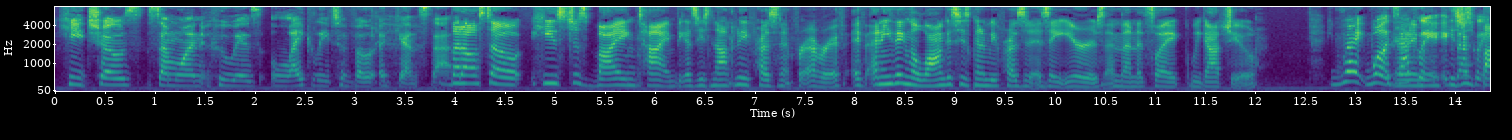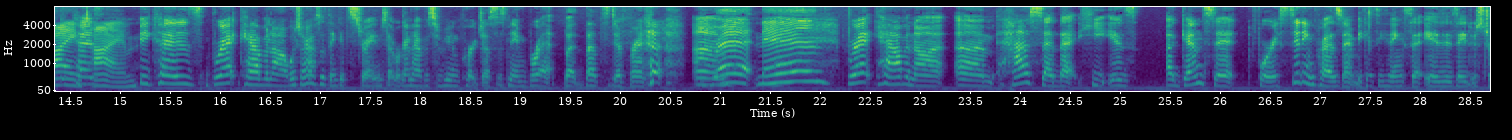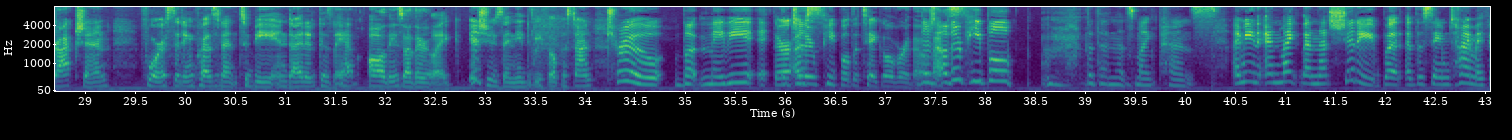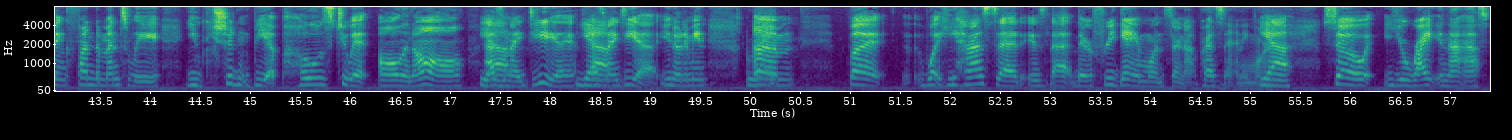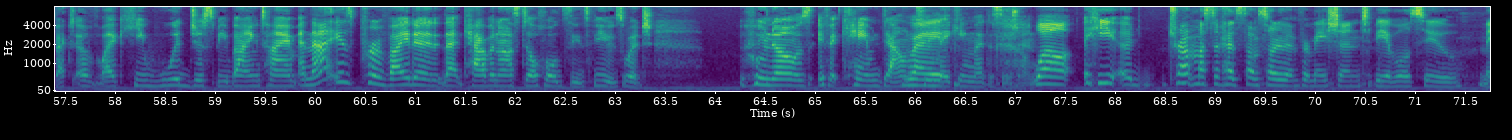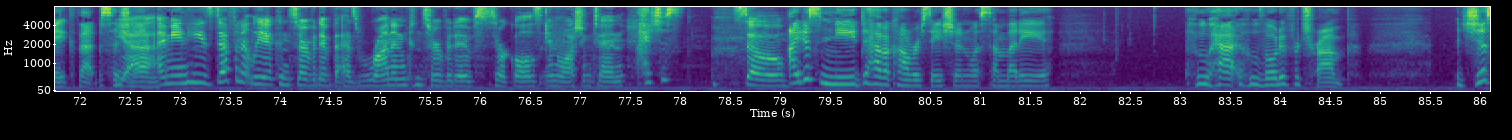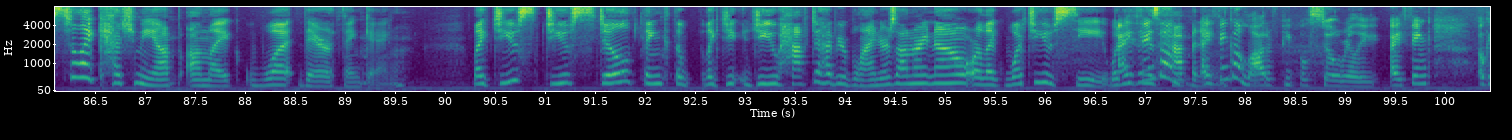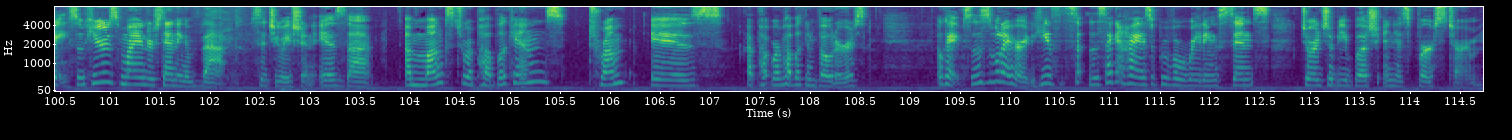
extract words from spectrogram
he chose someone who is likely to vote against that. But also, he's just buying time because he's not going to be president forever. If if anything, the longest he's going to be president is eight years, and then it's like, we got you. Right. Well, what I exactly. mean? He's just exactly. buying because, time. Because Brett Kavanaugh, which I also think it's strange that we're going to have a Supreme Court justice named Brett, but that's different. Um, Brett, man. Brett Kavanaugh um, has said that he is against it for a sitting president because he thinks that it is a distraction for a sitting president to be indicted because they have all these other like issues they need to be focused on. True, but maybe There are just- other people to take over though. There's That's- other people, but then that's Mike Pence. I mean, and Mike, then that's shitty, but at the same time, I think fundamentally you shouldn't be opposed to it all in all Yeah. as an idea. Yeah. As an idea. You know what I mean? Right. Um, but what he has said is that they're free game once they're not president anymore. Yeah. So you're right in that aspect of like he would just be buying time, and that is provided that Kavanaugh still holds these views, which who knows if it came down to making that decision. Well, he uh, Trump must have had some sort of information to be able to make that decision. Yeah, I mean, he's definitely a conservative that has run in conservative circles in Washington. I just So, I just need to have a conversation with somebody who had who voted for Trump just to like catch me up on like what they're thinking. Like do you do you still think the like do, do you have to have your blinders on right now or like what do you see? What do you think, is a- happening? I think a lot of people still really. I think. Okay, so here's my understanding of that situation: is that amongst Republicans, Trump is uh, pu- Republican voters. Okay, so this is what I heard. He has the second highest approval rating since George W. Bush in his first term.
